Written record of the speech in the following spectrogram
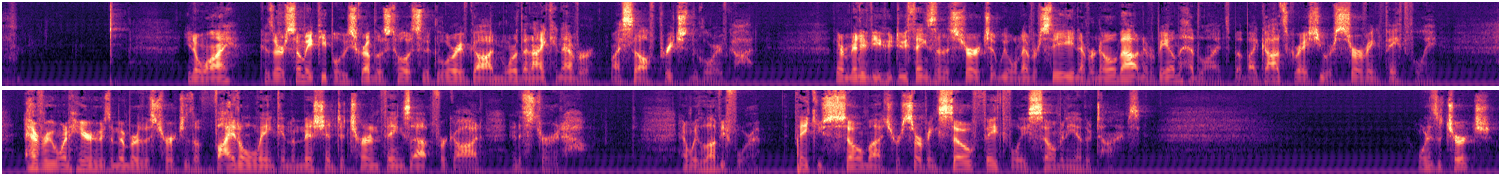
You know why? Because there are so many people who scrub those toilets to the glory of God more than I can ever myself preach to the glory of God. There are many of you who do things in this church that we will never see, never know about, never be on the headlines, but by God's grace, you are serving faithfully. Everyone here who's a member of this church is a vital link in the mission to turn things up for God and to stir it out. And we love you for it. Thank you so much for serving so faithfully so many other times. What is a church?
